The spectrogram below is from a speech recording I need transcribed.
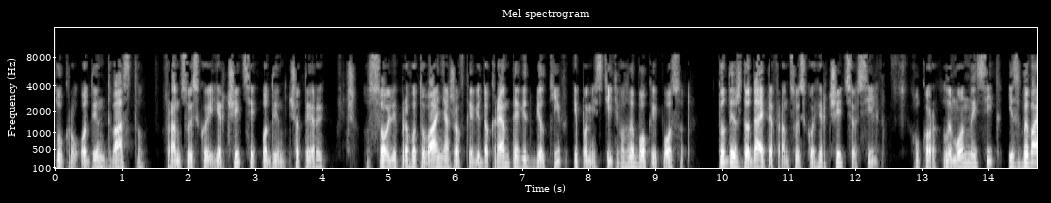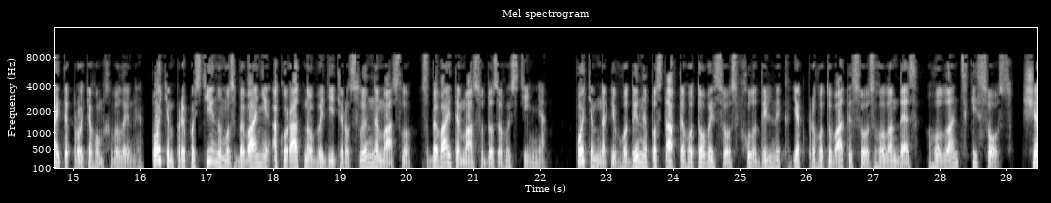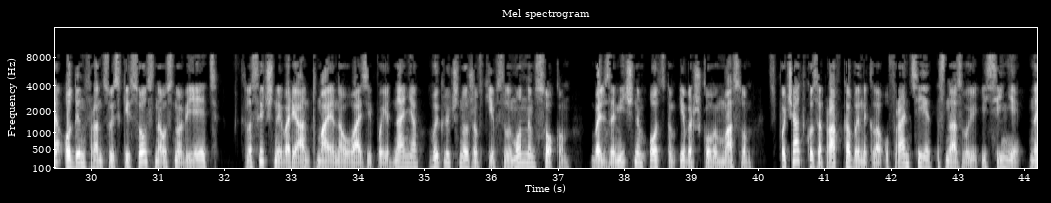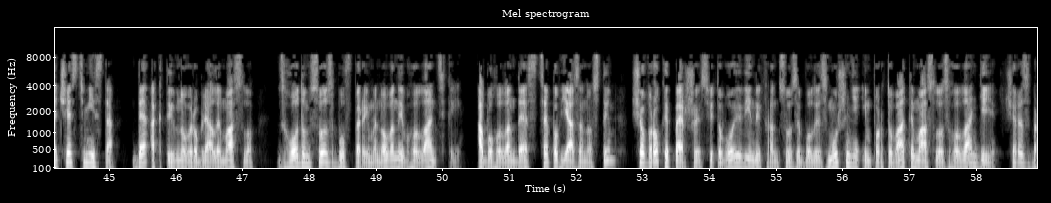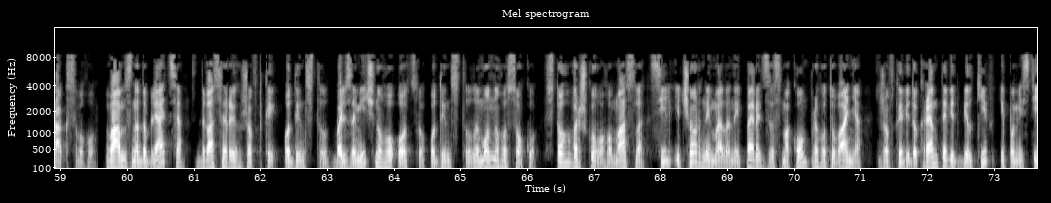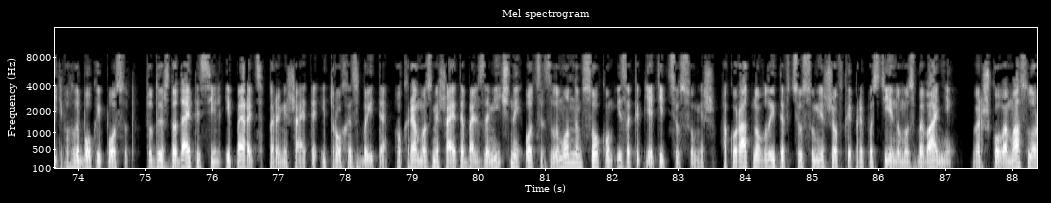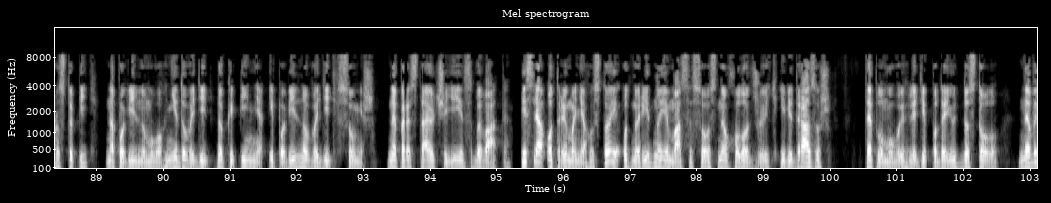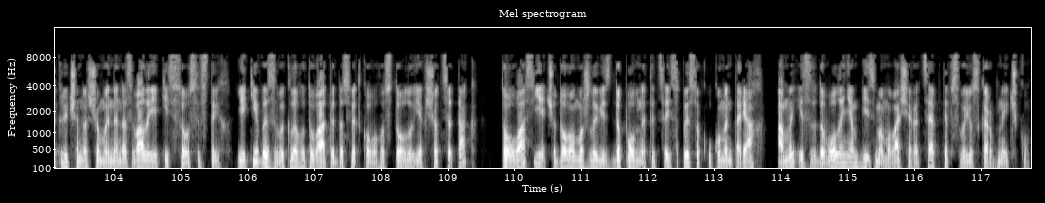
цукру, 1-2 стл, французької гірчиці, 1-4 ч, солі приготування жовтки відокремте від білків і помістіть в глибокий посуд. Туди ж додайте французьку гірчицю, сіль, цукор, лимонний сік і збивайте протягом хвилини. Потім при постійному збиванні акуратно введіть рослинне масло, збивайте масу до загустіння. Потім на півгодини поставте готовий соус в холодильник, як приготувати соус голландез, голландський соус. Ще один французький соус на основі яєць. Класичний варіант має на увазі поєднання виключно жовтків з лимонним соком, бальзамічним оцтом і вершковим маслом. Спочатку заправка виникла у Франції з назвою Ісіні на честь міста, де активно виробляли масло. Згодом соус був перейменований в голландський або голландез. Це пов'язано з тим, що в роки Першої світової війни французи були змушені імпортувати масло з Голландії через брак свого. Вам знадобляться два сирих жовтки, один стл бальзамічного оцу, один стл лимонного соку, 100 вершкового масла, сіль і чорний мелений перець за смаком приготування. Жовтки відокремте від білків і помістіть в глибокий посуд. Туди ж додайте сіль і перець, перемішайте і трохи збийте. Окремо змішайте бальзамічний оцет з лимонним соком і закип'ятіть цю суміш. Акуратно влийте в цю суміш жовтки при постійному збиванні. Вершкове масло розтопіть, на повільному вогні доведіть до кипіння і повільно введіть в суміш, не перестаючи її збивати. Після отримання густої однорідної маси соус не охолоджують і відразу ж теплому вигляді подають до столу. Не виключено, що ми не назвали якісь соуси з тих, які ви звикли готувати до святкового столу. Якщо це так, то у вас є чудова можливість доповнити цей список у коментарях, а ми із задоволенням візьмемо ваші рецепти в свою скарбничку.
